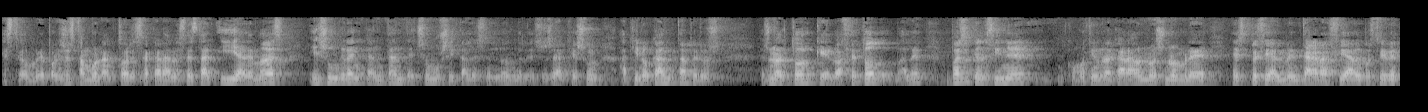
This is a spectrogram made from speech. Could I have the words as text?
este hombre, por eso es tan buen actor, esa cara a veces tal, y además es un gran cantante, ha hecho musicales en Londres, o sea que es un, aquí no canta, pero es, un actor que lo hace todo, ¿vale? Lo que pasa es que en cine, como tiene una cara, no es un hombre especialmente agraciado, pues tiene,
